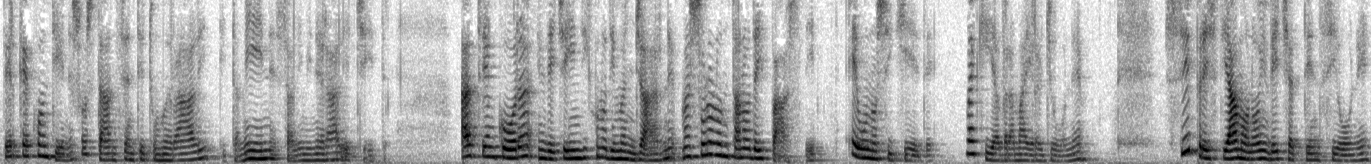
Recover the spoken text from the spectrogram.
perché contiene sostanze antitumorali, vitamine, sali minerali, eccetera. Altri ancora invece indicano di mangiarne, ma solo lontano dai pasti. E uno si chiede, ma chi avrà mai ragione? Se prestiamo noi invece attenzione,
